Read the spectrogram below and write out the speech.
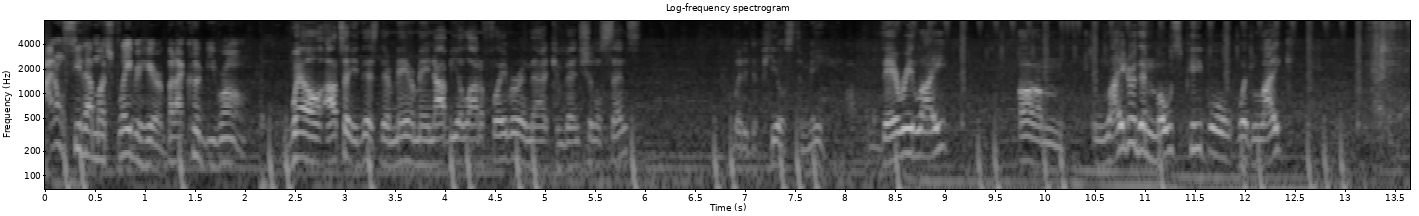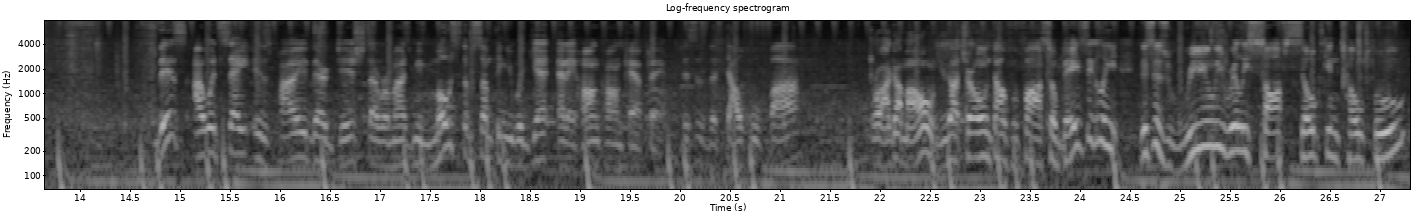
I don't see that much flavor here, but I could be wrong. Well, I'll tell you this: there may or may not be a lot of flavor in that conventional sense, but it appeals to me. Very light, um, lighter than most people would like. This, I would say, is probably their dish that reminds me most of something you would get at a Hong Kong cafe. This is the Dao Fu Fa. Oh, I got my own. You got your own Dao Fu Fa. So basically, this is really, really soft silken tofu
